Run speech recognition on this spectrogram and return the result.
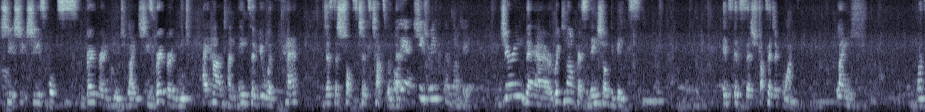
She she she speaks very very good. Like she's very very good. I had an interview with her, just a short chit chat with Oh her. yeah, she's really clever. Okay. During the regional presidential debates, Mhm. it's it's a strategic one. Like, what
